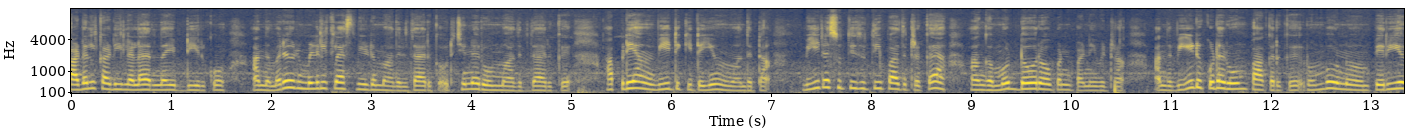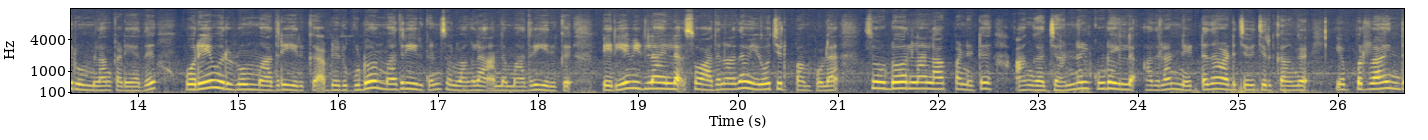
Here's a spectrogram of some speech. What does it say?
கடல் கடியிலலாம் இருந்தால் எப்படி இருக்கும்? அந்த மாதிரி ஒரு மிடில் கிளாஸ் வீடு மாதிரி தான் இருக்குது ஒரு சின்ன ரூம் மாதிரி தான் இருக்குது அப்படியே அவன் வீட்டுக்கிட்டேயும் வந்துட்டான். வீடை சுற்றி சுற்றி பார்த்துட்ருக்க அங்கே முட் டோர் ஓப்பன் பண்ணி விடுறான் அந்த வீடு கூட ரூம் பார்க்குறக்கு ரொம்ப ஒன்றும் பெரிய ரூம்லாம் கிடையாது. ஒரே ஒரு ரூம் மாதிரி இருக்குது அப்படி ஒரு குடோன் மாதிரி இருக்குன்னு சொல்லுவாங்களே அந்த மாதிரி இருக்குது பெரிய வீடெலாம் இல்லை ஸோ அதனால தான் யோசிச்சிருப்பான் போல். ஸோ டோர்லாம் லாக் பண்ணிவிட்டு அங்கே ஜன்னல் கூட இல்லை. அதெல்லாம் நெட்டை தான் அடித்து வச்சுருக்காங்க. எப்பட்றா இந்த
